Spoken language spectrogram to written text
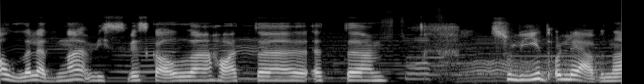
alle leddene hvis vi skal eh, ha et, et, et eh, solid og levende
